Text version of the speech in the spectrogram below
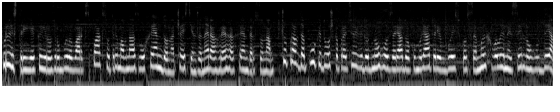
Пристрій, який розробили в ArcSparks, отримав назву Хендо на честь інженера Грега Хендерсона. Щоправда, поки дошка працює від одного заряду акумуляторів близько семи хвилин і сильно гуде.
